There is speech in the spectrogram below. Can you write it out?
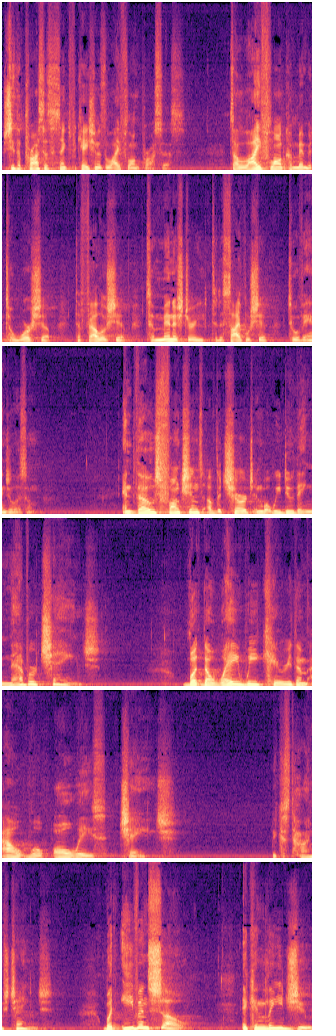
See, the process of sanctification is a lifelong process. It's a lifelong commitment to worship, to fellowship, to ministry, to discipleship, to evangelism. And those functions of the church and what we do, they never change. But the way we carry them out will always change because times change. But even so, it can lead you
